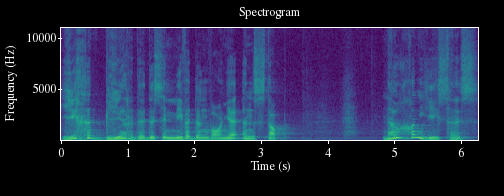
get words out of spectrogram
hier gebeur dit, dis 'n nuwe ding waarin jy instap. Nou gaan Jesus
